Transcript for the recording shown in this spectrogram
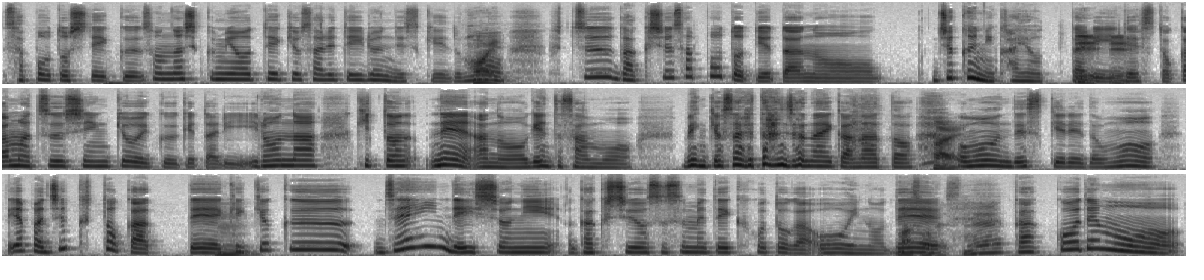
サポートしていく、そんな仕組みを提供されているんですけれども、はい普通学習サポートっていうと、あのー塾に通ったりですとか、まあ通信教育受けたり、いろんなきっとね、あの、玄太さんも勉強されたんじゃないかなと はい。思うんですけれども、やっぱ塾とかってうん。結局全員で一緒に学習を進めていくことが多いので,、まあそうですね。学校でも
